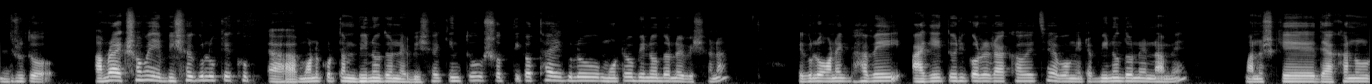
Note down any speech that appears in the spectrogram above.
দ্রুত। আমরা একসময় এই বিষয়গুলোকে খুব মনে করতাম বিনোদনের বিষয়, কিন্তু সত্যি কথা এগুলো মোটেও বিনোদনের বিষয় না। এগুলো অনেকভাবেই আগেই তৈরি করে রাখা হয়েছে এবং এটা বিনোদনের নামে মানুষকে দেখানোর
